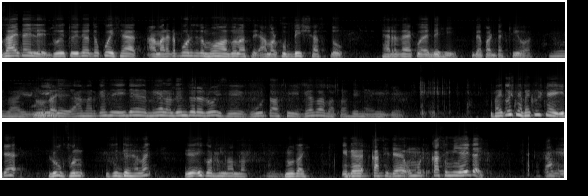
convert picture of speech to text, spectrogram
যাই তাইলে তুই তুই তো কইছ আমার একটা পরিচিত মহাজন আছে আমার খুব বিশ্বাস তো হ্যাঁ যায় কয়ে দেখি ব্যাপারটা কি হয়। নু যাই নু যাই। আমার কাছে এই যে মেলা দিন ধরে রইছে ঘুরতাছি বেচা বাতাসি না এই যে। ভাই কইস না ভাই কইস না এটা লোকজন যুদ্ধে হেলাই এটা এই কর হামলা হামলা। নু যাই। এটা কাছে দেয় উমর কাছে নিয়েই যাই। কাছে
